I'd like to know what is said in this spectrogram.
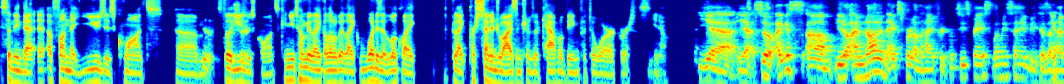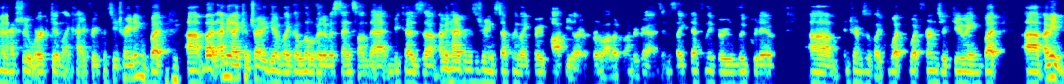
something that a fund that uses quants um, sure, still uses sure. quants can you tell me like a little bit like what does it look like like percentage wise in terms of capital being put to work versus you know yeah yeah so i guess um, you know i'm not an expert on the high frequency space let me say because i yep. haven't actually worked in like high frequency trading but mm-hmm. uh, but i mean i can try to give like a little bit of a sense on that because uh, i mean high frequency trading is definitely like very popular for a lot of undergrads and it's like definitely very lucrative um, in terms of like what what firms are doing but uh, i mean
